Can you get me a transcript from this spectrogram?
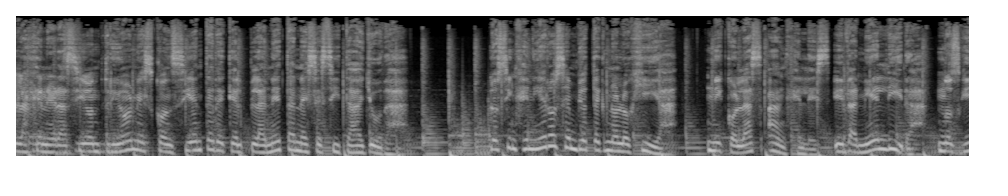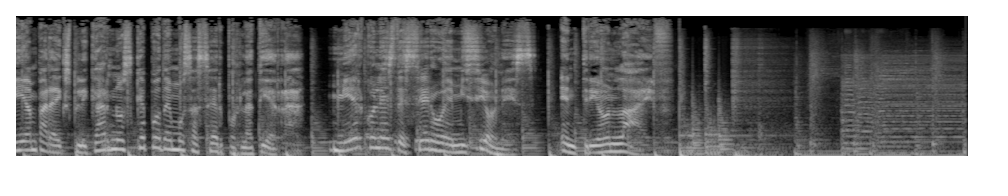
La generación Trión es consciente de que el planeta necesita ayuda. Los ingenieros en biotecnología, Nicolás Ángeles y Daniel Lira, nos guían para explicarnos qué podemos hacer por la Tierra. Miércoles de cero emisiones en Trión Live.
